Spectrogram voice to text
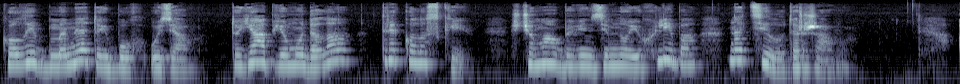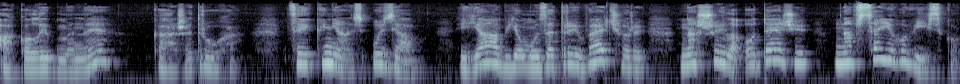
Коли б мене той Бог узяв, то я б йому дала три колоски, що мав би він зі мною хліба на цілу державу. А коли б мене, каже друга, цей князь узяв, я б йому за три вечори нашила одежі на все його військо.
